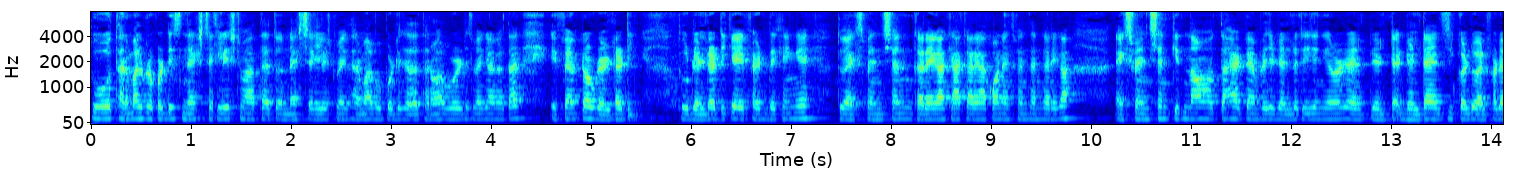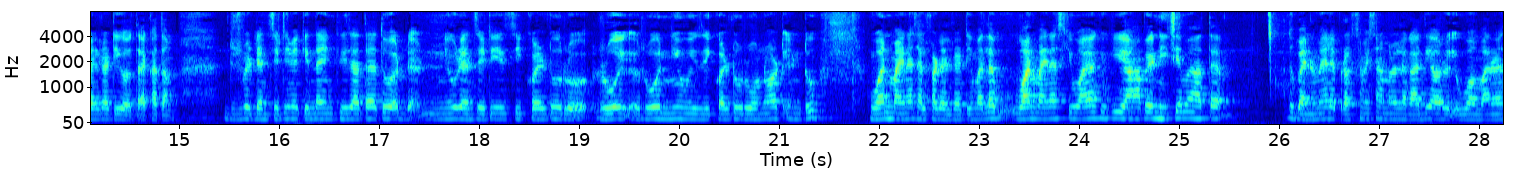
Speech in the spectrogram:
तो थर्मल प्रॉपर्टीज़ नेक्स्ट चेकलिस्ट में आता है तो नेक्स्ट चेकलिस्ट में थर्मल प्रॉपर्टीज़ आता है। थर्मल प्रॉपर्टीज़ में क्या कहता है? इफ़ेक्ट ऑफ़ डेल्टा टी तो डेल्टा टी का इफ़ेक्ट देखेंगे तो एक्सपेंशन करेगा, क्या करेगा? कौन एक्सपेंशन करेगा? एक्सपेंशन कितना होता है? Temperature delta T delta delta is equal to alpha delta T होता है, खत्म। जिसमें डेंसिटी में कितना इंक्रीज आता है तो new density is equal to rho rho new is equal to rho naught into one minus alpha delta T मतलब वन माइनस क्यों आया? क्योंकि यहाँ पे नीचे में आता है। तो बाइनोमियल अप्रोक्सीमेशन हमने लगा दिया और वो हमारे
